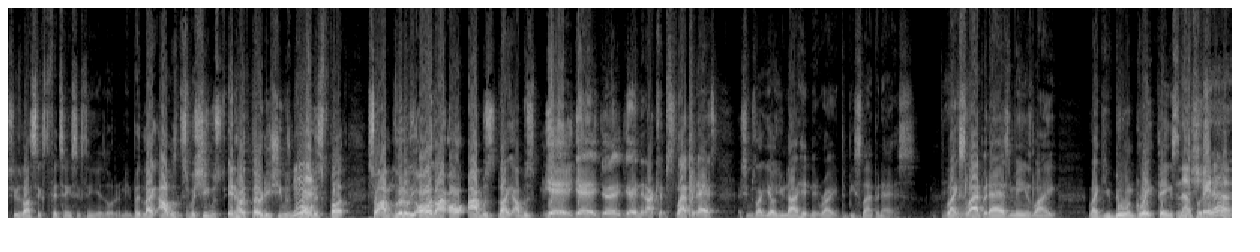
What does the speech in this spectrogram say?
She was about six, 15, 16 years older than me. But like I was, but she was in her 30s. She was Yeah. grown as fuck. So I'm literally all like, all I was like, I was, yeah, yeah, yeah, yeah. And then I kept slapping ass, and she was like, "Yo, you're not hitting it right to be slapping ass. Like slapping ass means like, like you doing great things to No, this straight pussy." up.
